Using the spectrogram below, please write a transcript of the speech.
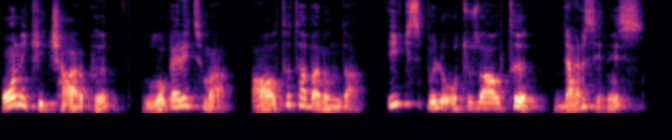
12 çarpı logaritma 6 tabanında x bölü 36 derseniz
